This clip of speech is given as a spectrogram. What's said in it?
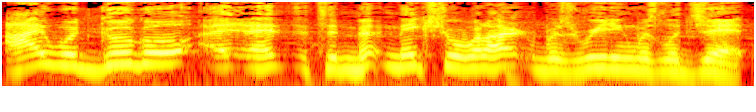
I would Google uh, uh, to m- make sure what I was reading was legit.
